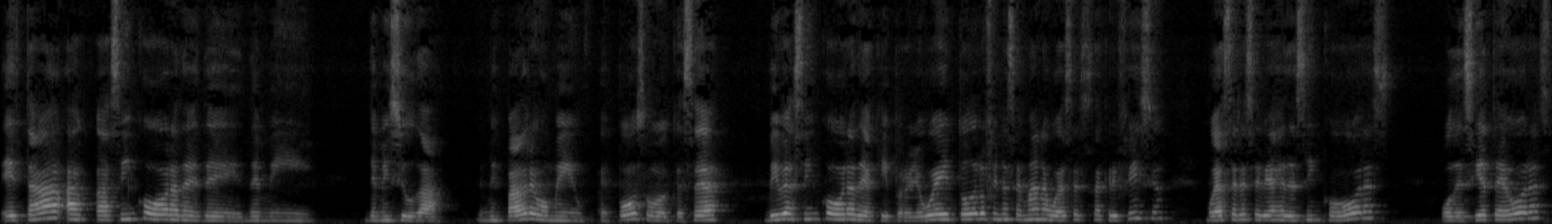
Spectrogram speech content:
Está a, cinco horas de, de, mi, de mi ciudad, de mis padres o mi esposo o el que sea. Vive a cinco horas de aquí, pero yo voy a ir todos los fines de semana, voy a hacer sacrificio, voy a hacer ese viaje de cinco horas o de siete horas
